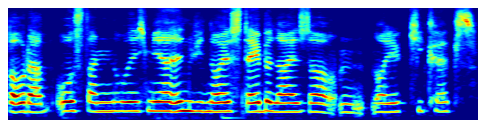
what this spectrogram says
Oder Ostern hole ich mir irgendwie neue Stabilizer und neue Keycaps.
